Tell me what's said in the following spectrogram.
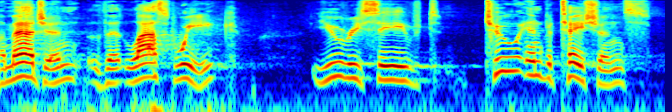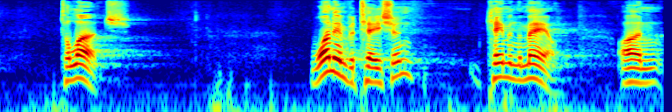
Imagine that last week you received two invitations to lunch. One invitation came in the mail on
